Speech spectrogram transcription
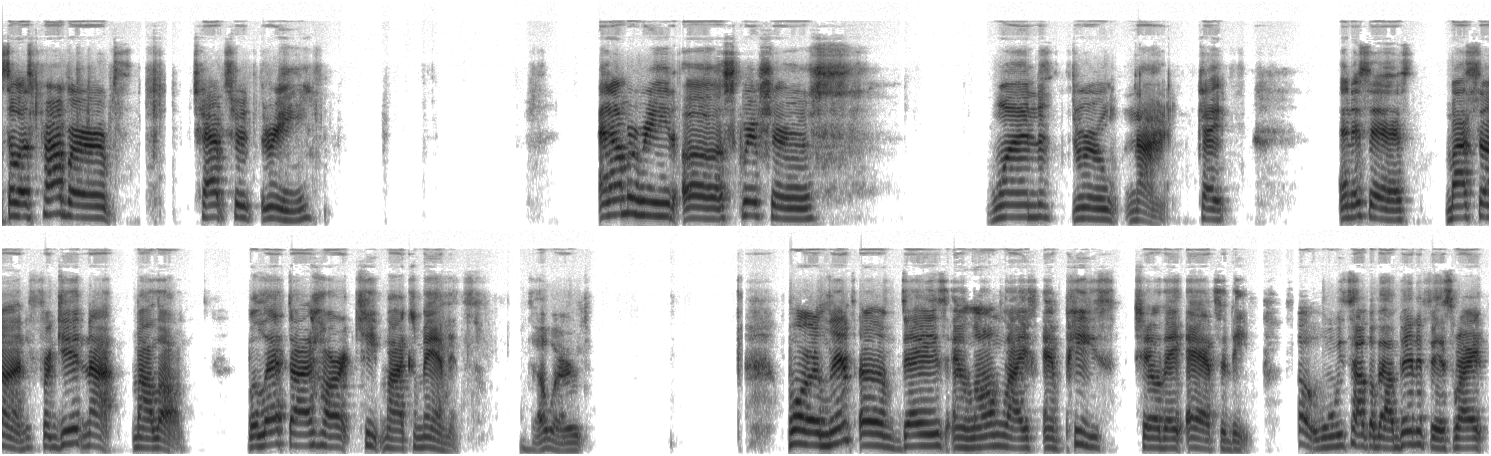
So it's Proverbs chapter three. And I'm gonna read uh scriptures one through nine. Okay. And it says, My son, forget not my law but let thy heart keep my commandments. The word. For a length of days and long life and peace shall they add to thee. So when we talk about benefits, right,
